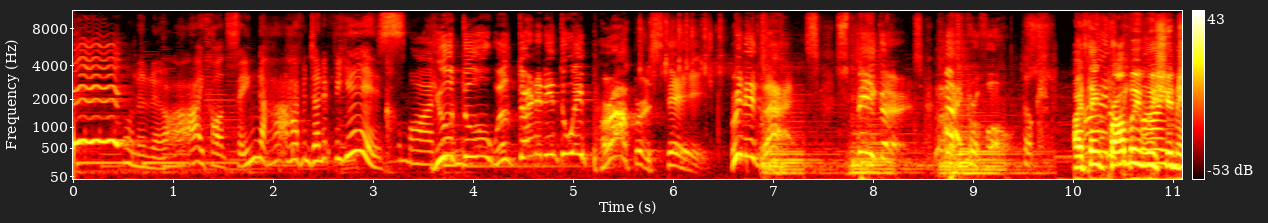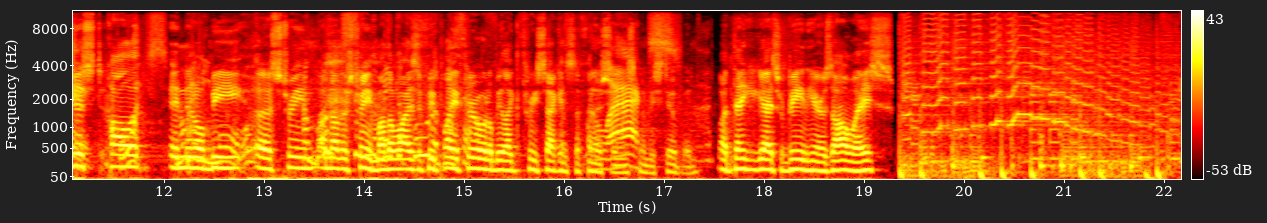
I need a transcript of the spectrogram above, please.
Oh, no, no, I, I can't sing. I, I haven't done it for years. Come on. You two will turn it into a proper stage. We need lights, speakers, microphones. Look, I think It'll probably we should May. just call it, and Not it'll be anymore. a I stream, another stream. and make a Otherwise, if we of play through, it'll be like three seconds to finish, and it's gonna be stupid. But thank you guys for being here as always.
